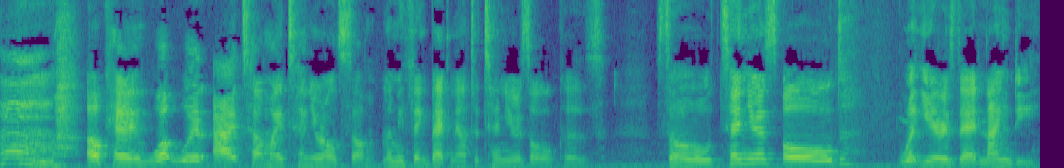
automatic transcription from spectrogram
Hmm. Okay. What would I tell my 10 year old self? Let me think back now to 10 years old. Because, so 10 years old, what year is that? 90.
